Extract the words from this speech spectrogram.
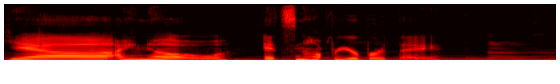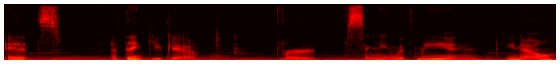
Yeah, I know. It's not for your birthday. It's a thank you gift for singing with me and, you know,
